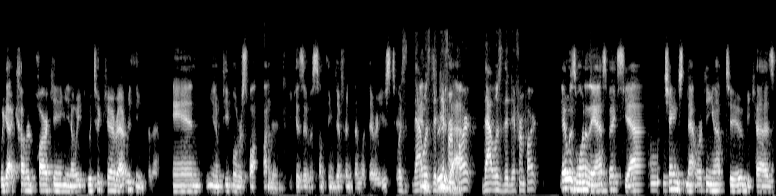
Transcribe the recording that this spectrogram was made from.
We got covered parking. You know, we, we took care of everything for them. And you know, people responded because it was something different than what they were used to. Was that and was the different that, part? That was the different part. It was one of the aspects. Yeah, we changed networking up too because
